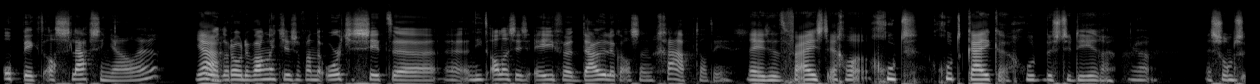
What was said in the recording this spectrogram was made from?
oppikt als slaapsignaal. Hè? Ja. De rode wangetjes of aan de oortjes zitten. Uh, niet alles is even duidelijk als een gaap dat is. Nee, het vereist echt wel goed, goed kijken, goed bestuderen. Ja. En soms,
